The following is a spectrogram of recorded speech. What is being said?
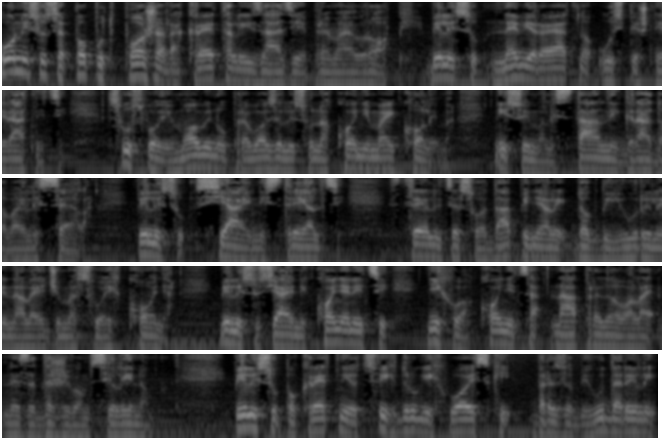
Huni su se poput požara kretali iz Azije prema Europi. Bili su nevjerojatno uspješni ratnici. Svu svoju imovinu prevozili su na konjima i kolima. Nisu imali stalnih gradova ili sela. Bili su sjajni strijelci. Strelice su odapinjali dok bi jurili na leđima svojih konja. Bili su sjajni konjanici, njihova konjica napredovala je nezadrživom silinom. Bili su pokretni od svih drugih vojski, brzo bi udarili,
